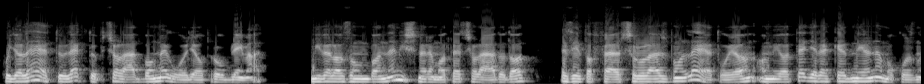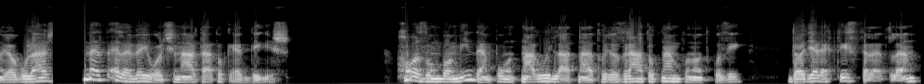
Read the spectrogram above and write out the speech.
hogy a lehető legtöbb családban megoldja a problémát. Mivel azonban nem ismerem a te családodat, ezért a felsorolásban lehet olyan, ami a te gyerekednél nem okozna javulást, mert eleve jól csináltátok eddig is. Ha azonban minden pontnál úgy látnád, hogy az rátok nem vonatkozik, de a gyerek tiszteletlen,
